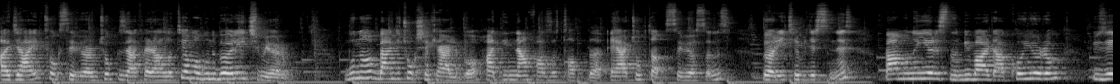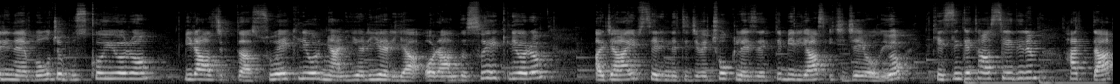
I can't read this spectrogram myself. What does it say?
acayip çok seviyorum. Çok güzel ferahlatıyor ama bunu böyle içmiyorum. Bunu bence çok şekerli bu. Haddinden fazla tatlı. Eğer çok tatlı seviyorsanız böyle içebilirsiniz. Ben bunun yarısını bir bardağa koyuyorum. Üzerine bolca buz koyuyorum. Birazcık da su ekliyorum. Yani yarı yarıya oranda su ekliyorum. Acayip serinletici ve çok lezzetli bir yaz içeceği oluyor. Kesinlikle tavsiye ederim. Hatta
